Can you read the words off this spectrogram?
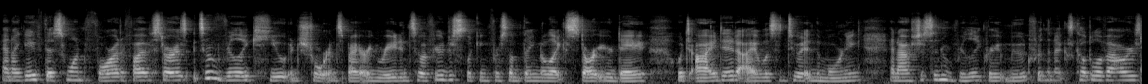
And I gave this one four out of five stars. It's a really cute and short, inspiring read. And so if you're just looking for something to like start your day, which I did, I listened to it in the morning and I was just in a really great mood for the next couple of hours.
